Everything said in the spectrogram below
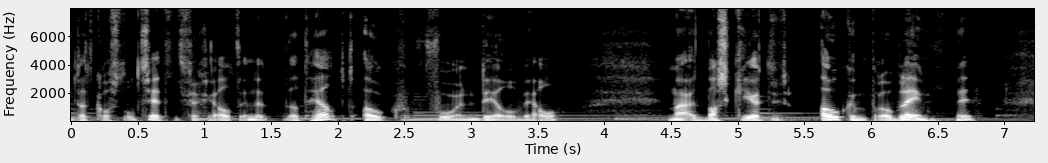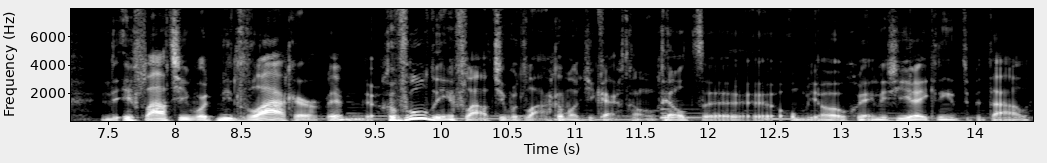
dat kost ontzettend veel geld. En dat, dat helpt ook voor een deel wel. Maar het maskeert dus ook een probleem. De inflatie wordt niet lager. Hè? De gevoelde inflatie wordt lager, want je krijgt gewoon geld uh, om je hoge energierekeningen te betalen.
